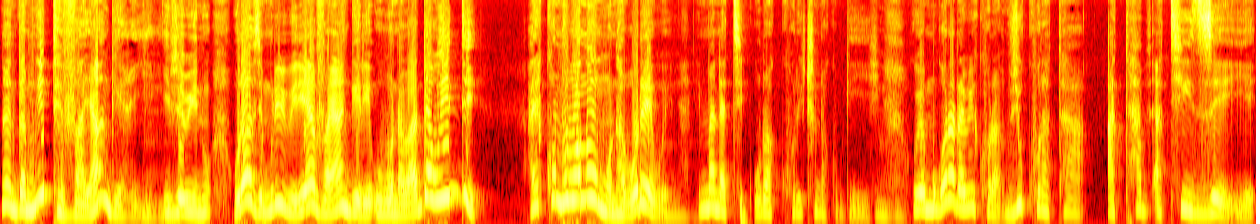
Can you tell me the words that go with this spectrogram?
Ndamwite vayongeriye ibyo bintu urabye muri bibiriya vayongeriye ubona ba dawidi. Ariko ntubona uwo muntu aborewe. Imana ati urakora icyo nakubwiye uyu mugore arabikora by'ukuri ata- atizeye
